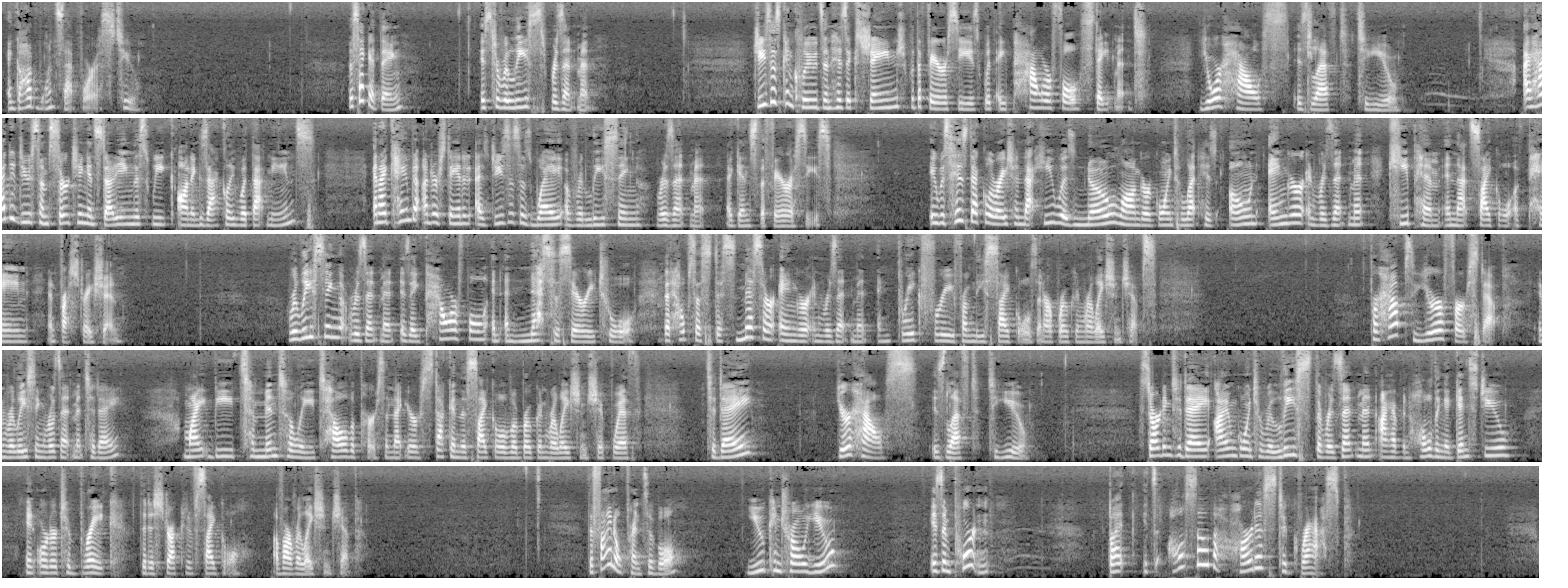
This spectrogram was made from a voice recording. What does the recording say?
And God wants that for us, too. The second thing is to release resentment. Jesus concludes in his exchange with the Pharisees with a powerful statement Your house is left to you. I had to do some searching and studying this week on exactly what that means. And I came to understand it as Jesus' way of releasing resentment against the Pharisees. It was his declaration that he was no longer going to let his own anger and resentment keep him in that cycle of pain and frustration. Releasing resentment is a powerful and a necessary tool that helps us dismiss our anger and resentment and break free from these cycles in our broken relationships. Perhaps your first step in releasing resentment today might be to mentally tell the person that you're stuck in the cycle of a broken relationship with today, your house is left to you. Starting today, I am going to release the resentment I have been holding against you in order to break the destructive cycle of our relationship. The final principle, you control you, is important, but it's also the hardest to grasp.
